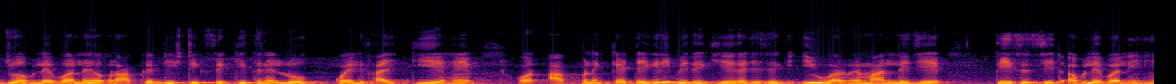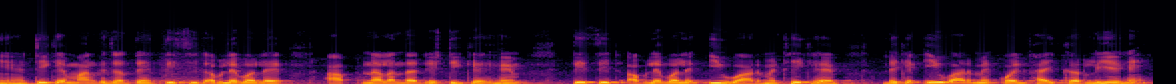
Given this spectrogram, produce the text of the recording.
जो अवेलेबल है और आपके डिस्ट्रिक्ट से कितने लोग क्वालिफाई किए हैं और आप अपने कैटेगरी भी देखिएगा। जैसे कि यू आर में मान लीजिए तीस सीट अवेलेबल ही हैं, ठीक है, मान के चलते हैं, तीस सीट अवेलेबल है, आप नालंदा डिस्ट्रिक्ट के हैं, तीस सीट अवेलेबल है यू आर में, ठीक है, लेकिन यू आर में क्वालिफाई कर लिए हैं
